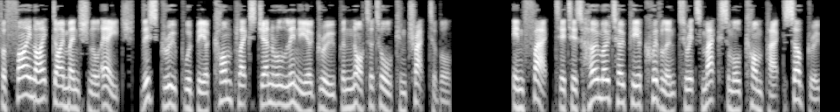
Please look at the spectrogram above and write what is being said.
For finite-dimensional H, this group would be a complex general linear group and not at all contractible. In fact it is homotopy equivalent to its maximal compact subgroup,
